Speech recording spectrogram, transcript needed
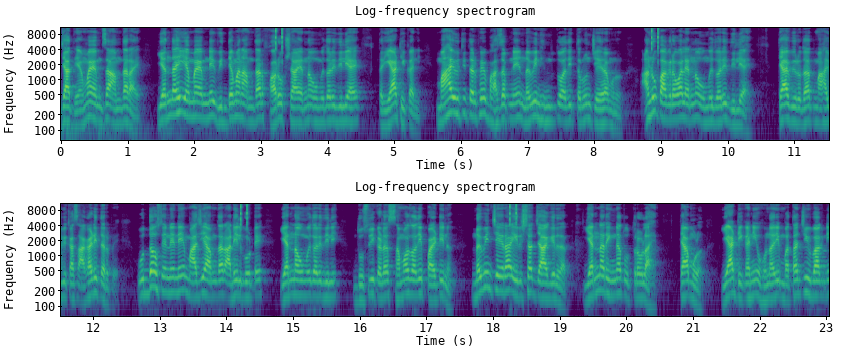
ज्यात एम आय एमचा आमदार आहे. यंदाही एम आय एमने विद्यमान आमदार फारुख शाह यांना उमेदवारी दिली आहे. तर या ठिकाणी महायुतीतर्फे भाजपने नवीन हिंदुत्ववादी तरुण चेहरा म्हणून अनुप अग्रवाल यांना उमेदवारी दिली आहे. त्याविरोधात महाविकास आघाडीतर्फे उद्धव सेनेने माजी आमदार अनिल गोटे यांना उमेदवारी दिली. दुसरीकडे समाजवादी पार्टीनं नवीन चेहरा इर्शाद जहागीरदार यांना रिंगणात उतरवलं आहे. त्यामुळं या ठिकाणी होणारी मतांची विभागणी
